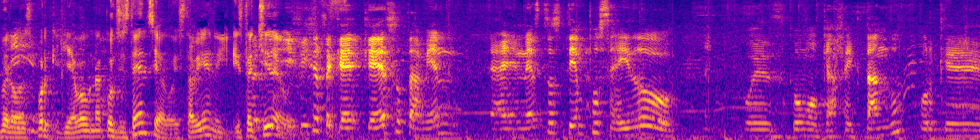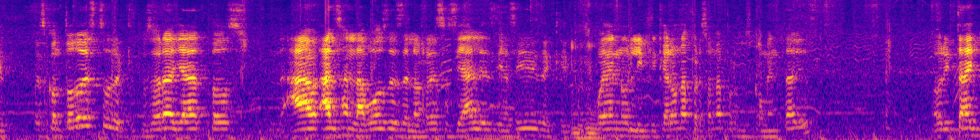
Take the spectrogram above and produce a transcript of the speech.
pero es porque lleva una consistencia, güey, está bien, y, está chida, güey. Y fíjate que, que eso también eh, en estos tiempos se ha ido, pues, como que afectando, porque, pues, con todo esto de que, pues, ahora ya todos alzan la voz desde las redes sociales y así, de que pues, pueden nulificar a una persona por sus comentarios ahorita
